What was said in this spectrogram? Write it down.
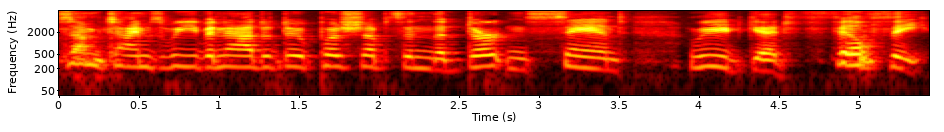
Sometimes we even had to do push ups in the dirt and sand. We'd get filthy.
